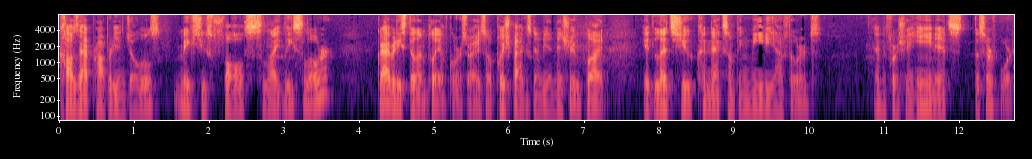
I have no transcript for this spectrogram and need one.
cause that property in juggles makes you fall slightly slower. Gravity's still in play, of course, right? So pushback is going to be an issue, but it lets you connect something meaty afterwards. And for Shaheen, it's the surfboard.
